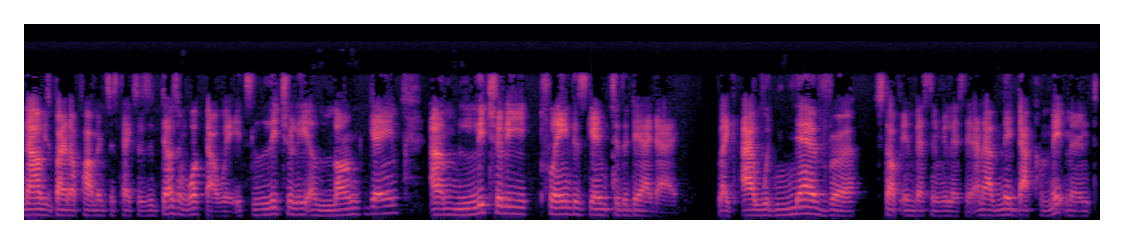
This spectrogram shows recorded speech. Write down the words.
Now he's buying apartments in Texas. It doesn't work that way. It's literally a long game. I'm literally playing this game to the day I die. Like I would never stop investing in real estate. And I've made that commitment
